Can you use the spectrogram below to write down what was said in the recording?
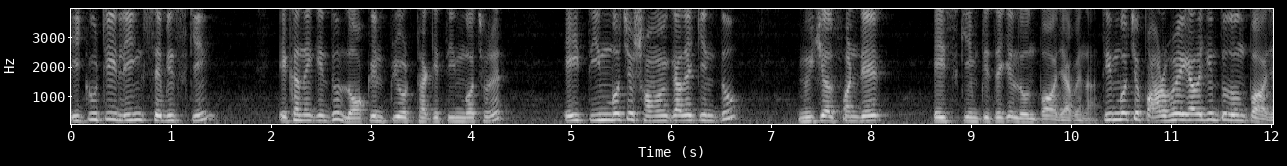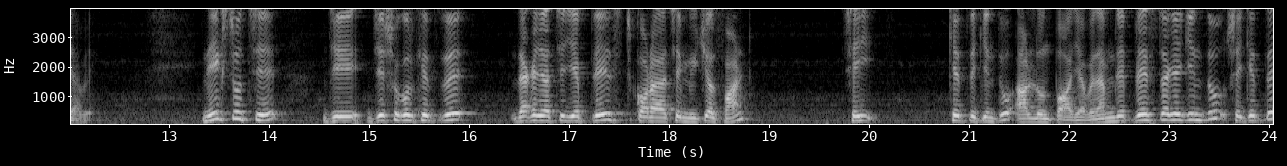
equity linked savings scheme এখানে কিন্তু লক ইন পিরিয়ড থাকে তিন বছরের। এই তিন বছর সময়কালে কিন্তু মিউচুয়াল ফান্ডের এই স্কিমটি থেকে লোন পাওয়া যাবে না। তিন বছর পার হয়ে গেলে কিন্তু লোন পাওয়া যাবে। নেক্সট হচ্ছে যে যে সকল ক্ষেত্রে দেখা যাচ্ছে যে প্লেসড করা আছে মিউচুয়াল ফান্ড সেই ক্ষেত্রে কিন্তু আর লোন পাওয়া যাবে না। আমাদের প্লেসটাকে কিন্তু সেই ক্ষেত্রে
